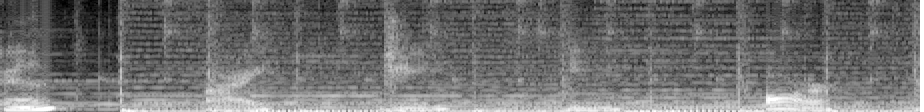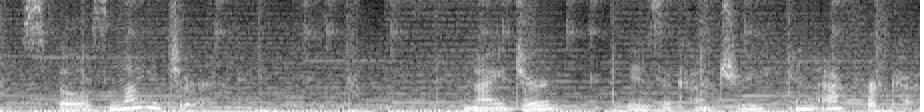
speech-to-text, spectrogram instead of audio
N I G E R spells Niger. Niger is a country in Africa.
